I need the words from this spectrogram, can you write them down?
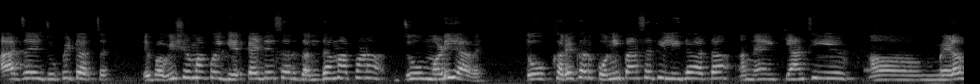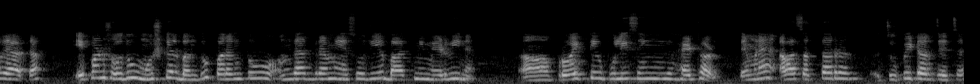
આ જે જુપિટર છે, એ ભવિષ્યમાં કોઈ ગેરકાયદેસર ધંધામાં પણ જો મળી આવે, તો ખરેખર કોની પાસેથી લીધા હતા અને ક્યાંથી મેળવ્યા હતા, એ પણ શોધવું મુશ્કેલ બનતું. પરંતુ અમદાવાદ ગ્રામે એસઓજીએ બાતમી મેળવીને પ્રોએક્ટિવ પોલીસિંગ હેઠળ તેમણે આવા સત્તર જુપિટર જે છે,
